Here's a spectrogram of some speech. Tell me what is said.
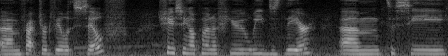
um, Fractured Veil itself, chasing up on a few leads there um, to see.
